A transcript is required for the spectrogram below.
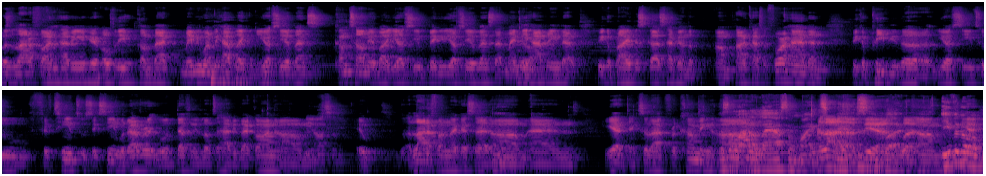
It was a lot of fun having you here. Hopefully, you come back. Maybe when we have like UFC events, come tell me about UFC, big UFC events that might be Yeah. happening that we could probably discuss. Have you on the um, podcast beforehand, and we could preview the UFC 215, 216, whatever. We'll definitely love to have you back on. That'd be Um, awesome. it, a lot of fun, like I said. Mm. Um, and yeah, thanks a lot for coming. There's a um, lot of laughs on my a lot of expense, us, yeah. but, But, um, even though yeah.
